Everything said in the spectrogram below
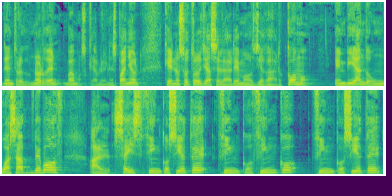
dentro de un orden, vamos, que hable en español, que nosotros ya se le haremos llegar. ¿Cómo? Enviando un WhatsApp de voz al 657 5557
